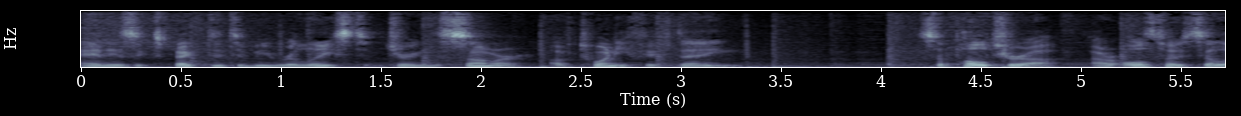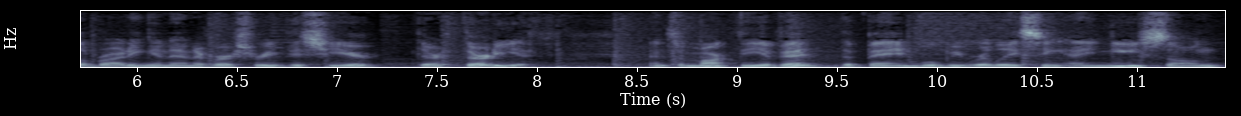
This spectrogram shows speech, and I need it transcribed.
and is expected to be released during the summer of 2015. Sepultura are also celebrating an anniversary this year, their 30th, and to mark the event, the band will be releasing a new song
